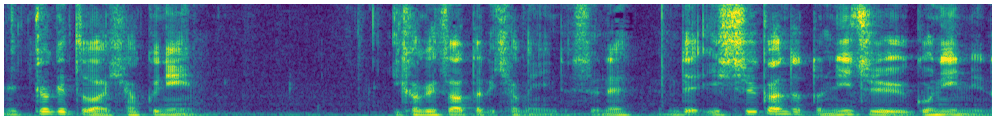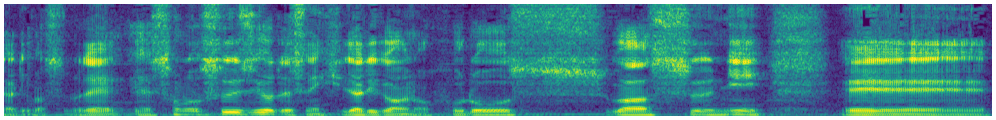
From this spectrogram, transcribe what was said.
1ヶ月は100人1ヶ月あたり100人ですよね。で、1週間だと25人になりますので、えその数字をですね、左側のフォロワー数に、え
